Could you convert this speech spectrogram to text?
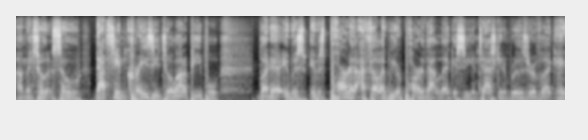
um, and so so that seemed crazy to a lot of people. But uh, it was it was part of. I felt like we were part of that legacy in Task Unit Bruiser of like, hey,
